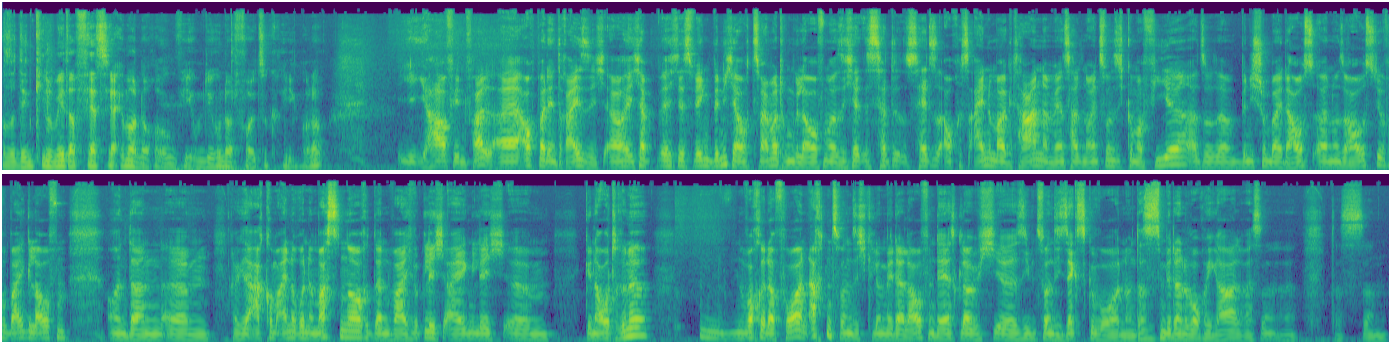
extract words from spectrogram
Also den Kilometer fährst du ja immer noch irgendwie, um die 100 voll zu kriegen, oder? Ja, auf jeden Fall. Äh, auch bei den 30. Aber ich habe, deswegen bin ich ja auch zweimal drum gelaufen. Also ich hätte es hätte, es auch das eine Mal getan, dann wären es halt 29,4. Also da bin ich schon bei der Haus, an unserer Haustür vorbeigelaufen. Und dann ähm, habe ich gesagt, ach komm, eine Runde machst du noch. Dann war ich wirklich eigentlich ähm, genau drinne. Eine Woche davor ein 28 Kilometer laufen, der ist, glaube ich, 27,6 äh, geworden. Und das ist mir dann aber auch egal, weißt du? Das ist dann.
